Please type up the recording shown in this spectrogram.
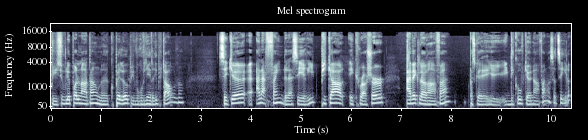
Puis si vous voulez pas l'entendre, euh, coupez-le, puis vous reviendrez plus tard. C'est que, euh, à la fin de la série, Picard et Crusher, avec leur enfant, parce qu'ils ils découvrent qu'il y a un enfant dans cette série-là,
